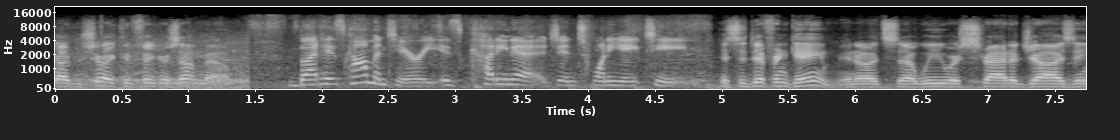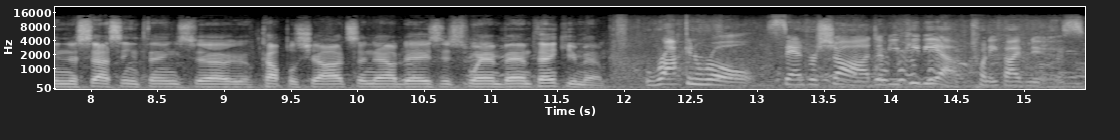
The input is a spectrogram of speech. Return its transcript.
I, I'm sure I could figure something out. But his commentary is cutting edge in 2018. It's a different game, you know. It's uh, we were strategizing, assessing things, uh, a couple shots, and nowadays it's wham bam, thank you, ma'am. Rock and roll. Sandra Shaw, WPBF 25 News.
